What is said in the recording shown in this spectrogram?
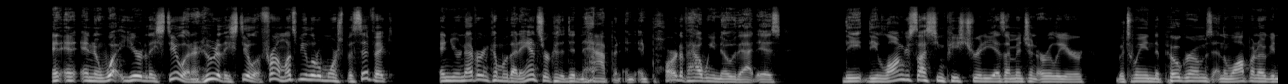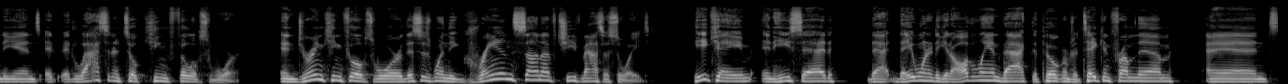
And, and, and in what year do they steal it? And who do they steal it from? Let's be a little more specific. And you're never going to come up with that answer because it didn't happen. And, and part of how we know that is the, the longest lasting peace treaty, as I mentioned earlier, between the Pilgrims and the Wampanoag Indians, it, it lasted until King Philip's War. And during King Philip's War, this is when the grandson of Chief Massasoit, he came and he said that they wanted to get all the land back the Pilgrims had taken from them. And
